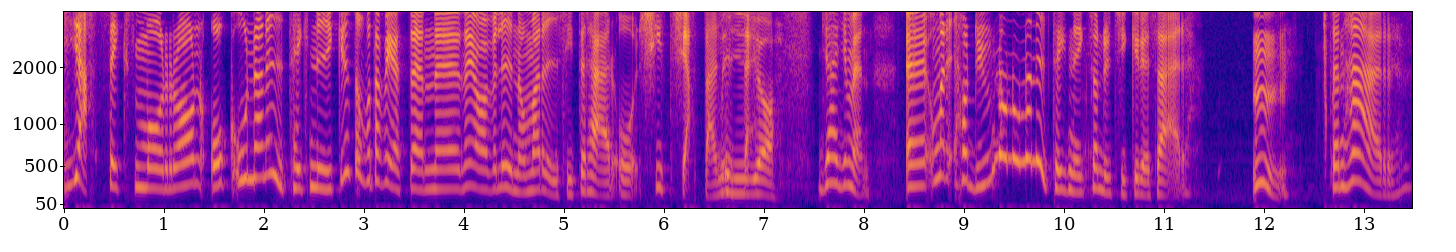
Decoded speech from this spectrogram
Ja, sexmorgon och onanitekniken står på tapeten eh, när jag, Evelina och Marie sitter här och chitchattar lite. ja. Jajamän. Eh, och Marie, har du någon onaniteknik som du tycker är så här? Mm, den här.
